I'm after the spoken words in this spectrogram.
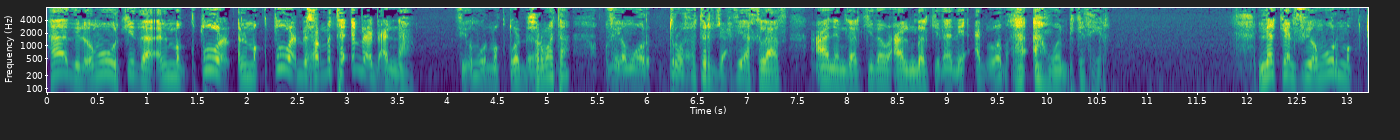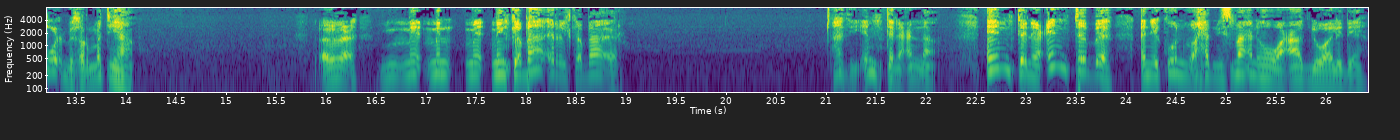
هذه الأمور كذا المقطوع المقطوع بحرمتها ابعد عنها. في أمور مقطوع بحرمتها وفي أمور تروح وترجع. فيها خلاف عالم قال كذا وعالم قال كذا هذه وضعها أهون بكثير. لكن في أمور مقطوع بحرمتها آه، من من من كبائر الكبائر. هذه امتنع عنها. امتنع انتبه أن يكون احد يسمعني وهو عاق لوالديه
